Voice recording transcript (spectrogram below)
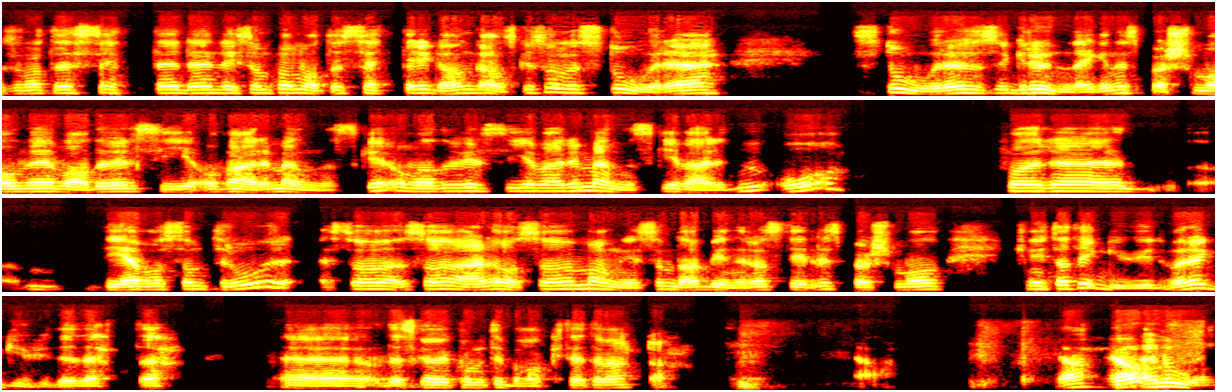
sånn at det, setter, det liksom på en måte setter i gang ganske sånne store store, grunnleggende spørsmål ved hva det vil si å være menneske, og hva det vil si å være menneske i verden. Og for eh, de av oss som tror, så, så, er det også mange som da begynner å stille spørsmål knytta til Gud. Hvor er Gud i dette? Eh, det skal vi komme tilbake til etter hvert. da. Ja. ja, ja. er noe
